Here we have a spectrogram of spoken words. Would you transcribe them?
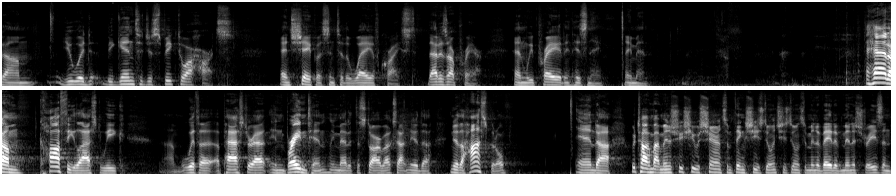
um, you would begin to just speak to our hearts and shape us into the way of Christ. That is our prayer, and we pray it in His name. Amen. I had um, coffee last week um, with a, a, pastor out in Bradenton. We met at the Starbucks out near the near the hospital, and uh, we were talking about ministry. She was sharing some things she's doing. She's doing some innovative ministries, and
